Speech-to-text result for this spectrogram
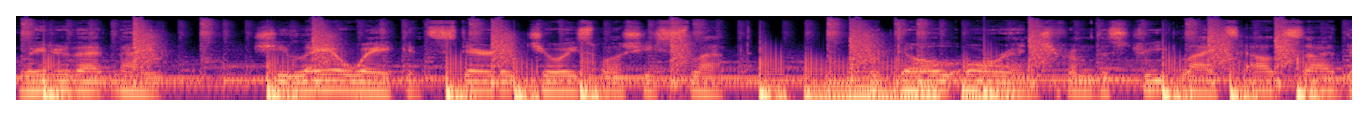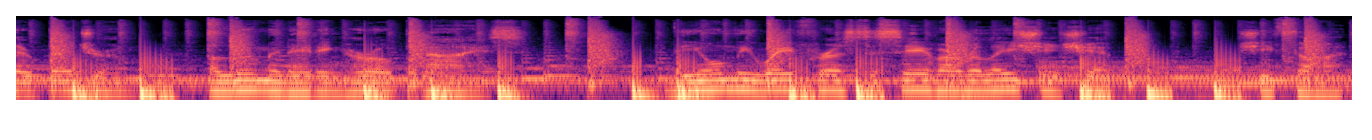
Later that night, she lay awake and stared at Joyce while she slept, the dull orange from the streetlights outside their bedroom illuminating her open eyes. The only way for us to save our relationship, she thought,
